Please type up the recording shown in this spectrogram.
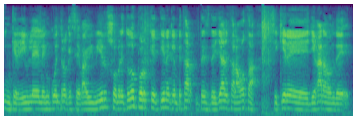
increíble el encuentro que se va a vivir, sobre todo porque tiene que empezar desde ya el Zaragoza si quiere llegar a donde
